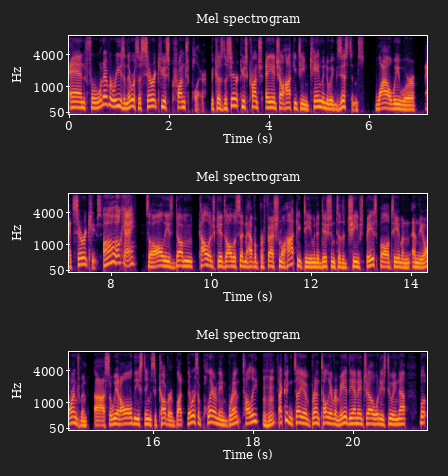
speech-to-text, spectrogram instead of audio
And for whatever reason, there was a Syracuse Crunch player because the Syracuse Crunch AHL hockey team came into existence while we were at Syracuse. Oh, okay. So all these dumb college kids all of a sudden have a professional hockey team in addition to the Chiefs baseball team and, and the Orangemen. Uh, so we had all these things to cover. But there was a player named Brent Tully. Mm-hmm. I couldn't tell you if Brent Tully ever made the NHL, what he's doing now. But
